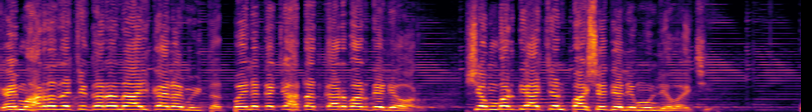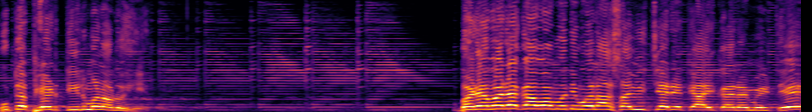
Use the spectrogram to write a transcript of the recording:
काही महाराजाचे गरानं ऐकायला मिळतात. पहिले त्याच्या हातात कारभार दिल्यावर. शंभर द्यायचे आणि पाचशे दिले म्हणून लिहायचे कुठं फेडतील म्हणालो हे. बड्या बड्या गावामध्ये मला असा विचार येते ऐकायला मिळते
